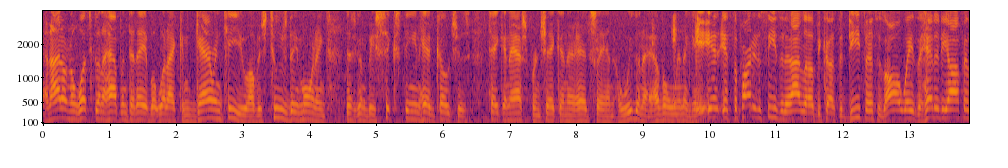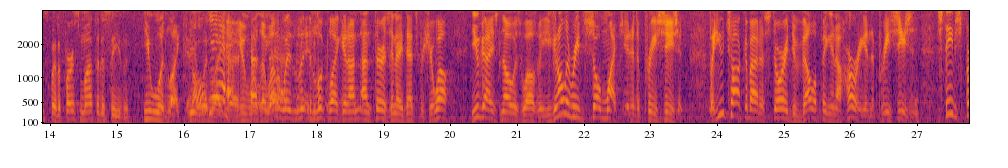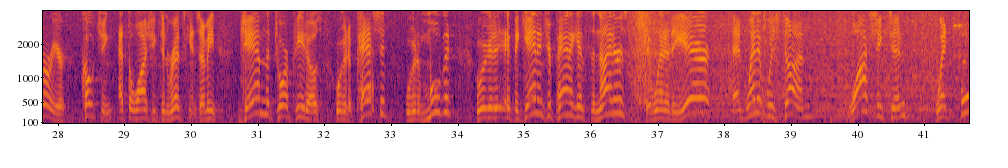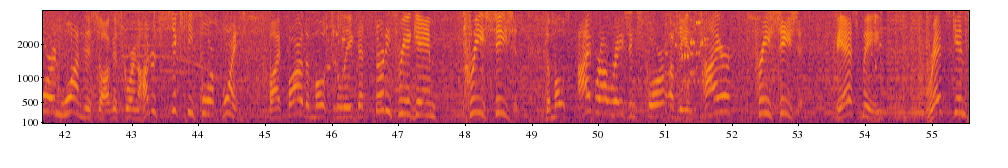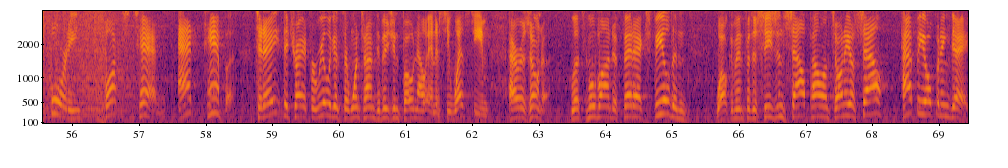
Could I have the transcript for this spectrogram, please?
And I don't know what's going to happen today, but what I can guarantee you of is Tuesday morning, there's going to be 16 head coaches taking aspirin, shaking their heads, saying, are we going to ever win again? game? It- it's the part of the season that I love because the defense is always ahead of the offense for the first month of the season. You would like that. You oh, would like yeah. that. You would. Like- Well, sad. it it looked like it on, on Thursday night, that's for sure. Well, you guys know as well as me, you can only read so much into the preseason. But you talk about a story developing in a hurry in the preseason. Steve Spurrier coaching at the Washington Redskins. I mean, damn the torpedoes. We're going to pass it. We're going to move it. We're going to. It began in Japan against the Niners. It went in the air, and when it was done, Washington went 4 and 1 this August, scoring 164 points, by far the most in the league. That's 33 a game preseason. The most eyebrow-raising score of the entire preseason. If you ask me, Redskins 40, Bucks 10 at Tampa. Today, they try it for real against their one-time division foe, now NFC West team, Arizona. Let's move on to FedEx Field and welcome in for the season, Sal Paolantonio. Sal, happy opening day.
